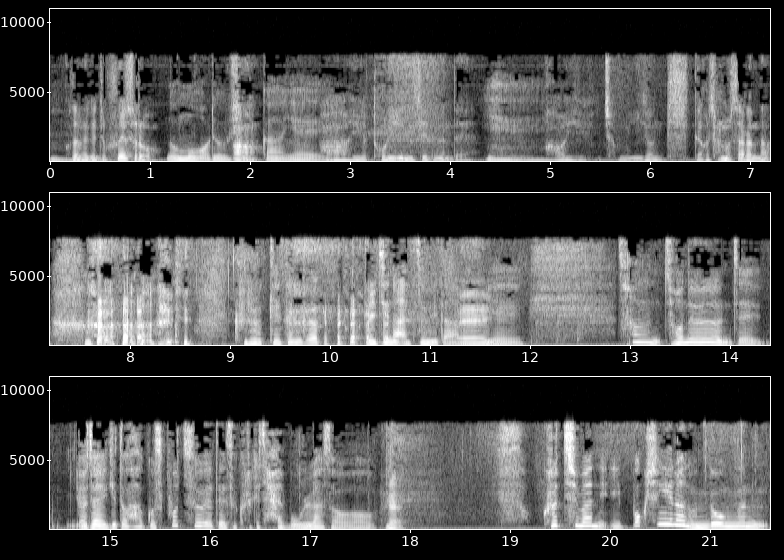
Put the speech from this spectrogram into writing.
음. 그다음에 이제 후회스러워. 너무 어려우시니까 아, 예. 아 이게 돈이 좀 있어야 되는데. 예. 아참 이건 내가 잘못 살았나? 그렇게 생각 들지는 않습니다. 예. 예. 참 저는 이제 여자이기도 하고 스포츠에 대해서 그렇게 잘 몰라서. 네. 그렇지만 이 복싱이란 운동은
